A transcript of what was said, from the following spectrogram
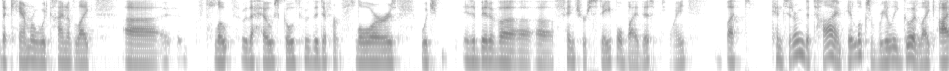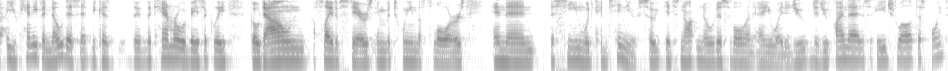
the camera would kind of like uh, float through the house, go through the different floors, which is a bit of a, a, Fincher staple by this point. But considering the time, it looks really good. Like I, you can't even notice it because the, the camera would basically go down a flight of stairs in between the floors, and then the scene would continue. So it's not noticeable in any way. Did you did you find that it's aged well at this point?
